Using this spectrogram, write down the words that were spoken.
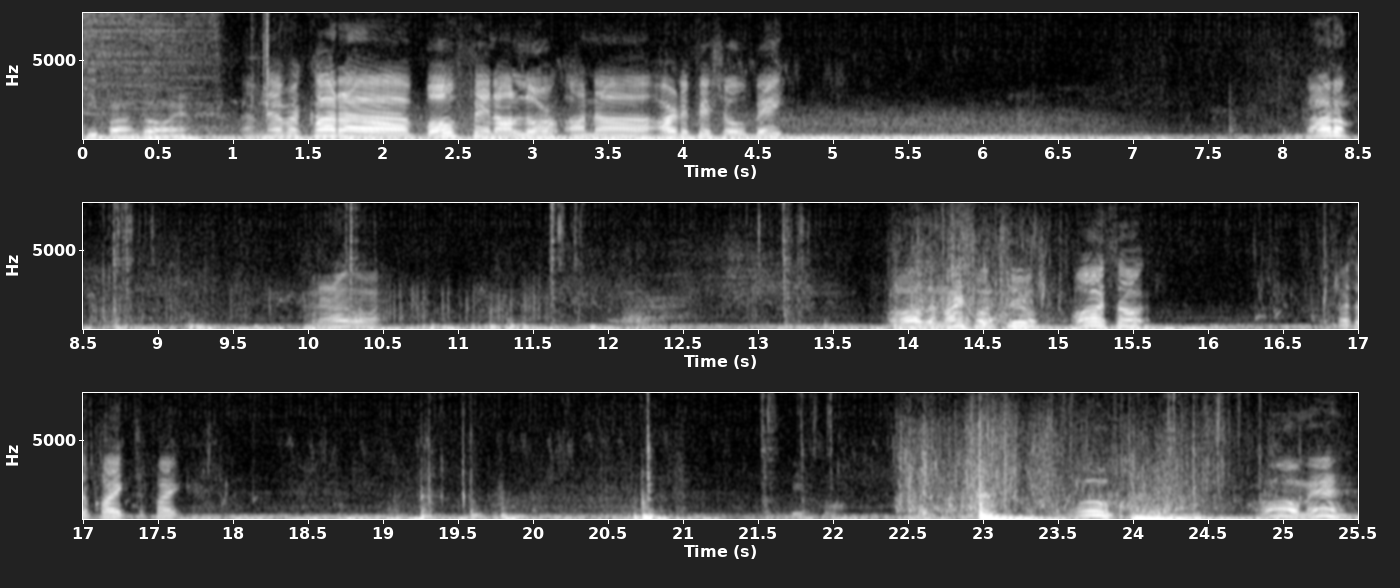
keep on going. I've never caught a bowfin on lure on uh, artificial bait. Got him. Got another one. Oh, a nice one too. Oh, it's a that's a pike. It's a pike. Ooh. Oh man.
